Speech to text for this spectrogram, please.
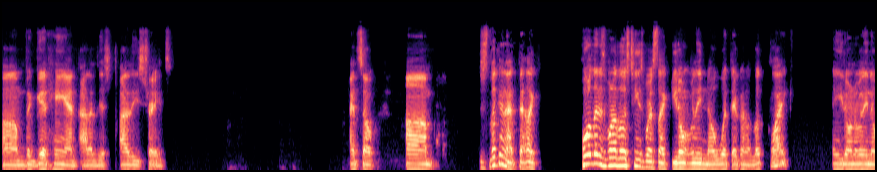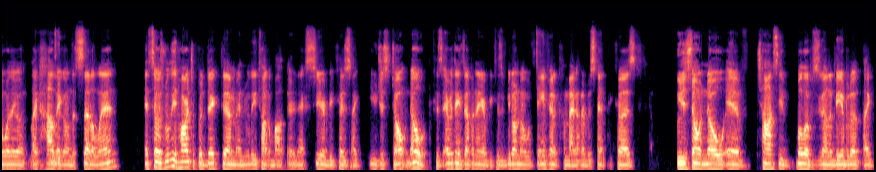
um the good hand out of this out of these trades, and so um just looking at that like Portland is one of those teams where it's like you don't really know what they're gonna look like, and you don't really know where they're gonna, like how they're going to settle in. And so it's really hard to predict them and really talk about their next year because like you just don't know because everything's up in the air because we don't know if Dame's gonna come back 100 percent because we just don't know if Chauncey Billups is gonna be able to like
